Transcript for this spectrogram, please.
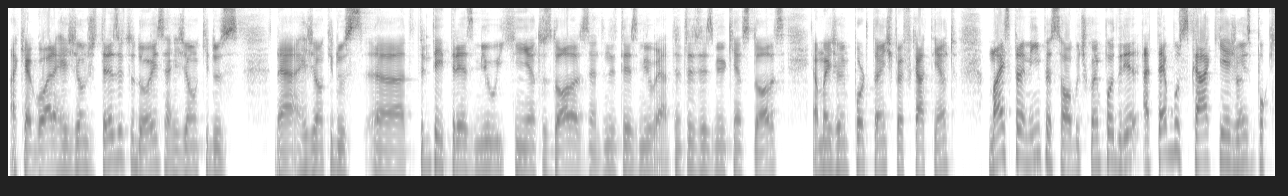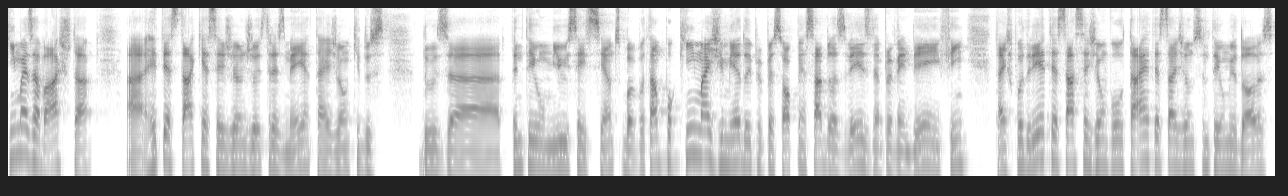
aqui agora a região de 382, a região aqui dos, né, a região aqui dos uh, ah, 33.500 dólares, né, 33 mil, é, 33.500 dólares é uma região importante para ficar atento. Mas para mim, pessoal, o Bitcoin poderia até buscar aqui regiões um pouquinho mais abaixo, tá? Uh, retestar aqui essa região de 236, tá? A região aqui dos, dos uh, ah, 31.600, botar um pouquinho mais de medo aí para o pessoal pensar duas vezes, né, para vender, enfim. Tá? A gente poderia testar essa região, voltar a retestar a região dos 31 mil dólares,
